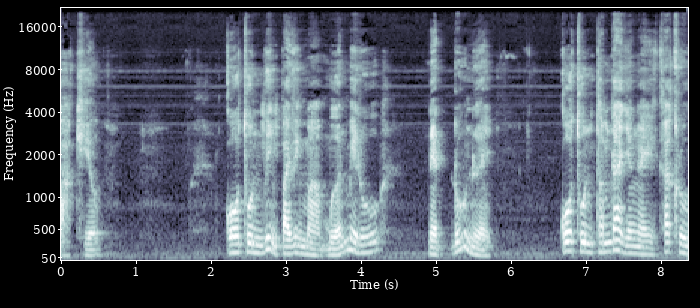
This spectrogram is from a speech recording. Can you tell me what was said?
ปากเคี้ยว โกทุนวิ่งไปวิ่งมาเหมือนไม่รู้เน็ตรู้เหนื่อย โกทุนทำได้ยังไงคะครู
